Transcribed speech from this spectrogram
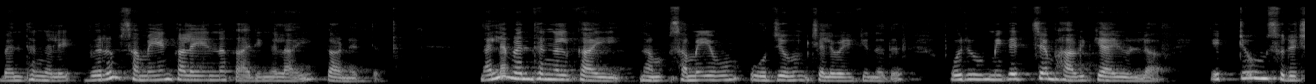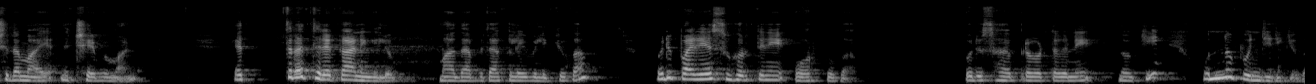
ബന്ധങ്ങളെ വെറും സമയം കളയുന്ന കാര്യങ്ങളായി കാണരുത്. നല്ല ബന്ധങ്ങൾക്കായി നാം സമയവും ഊർജവും ചെലവഴിക്കുന്നത് ഒരു മികച്ച ഭാവിക്കായുള്ള ഏറ്റവും സുരക്ഷിതമായ നിക്ഷേപമാണ്. എത്ര തിരക്കാണെങ്കിലും മാതാപിതാക്കളെ വിളിക്കുക ഒരു പഴയ സുഹൃത്തിനെ ഓർക്കുക ഒരു സഹപ്രവർത്തകനെ നോക്കി ഒന്ന് പുഞ്ചിരിക്കുക.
